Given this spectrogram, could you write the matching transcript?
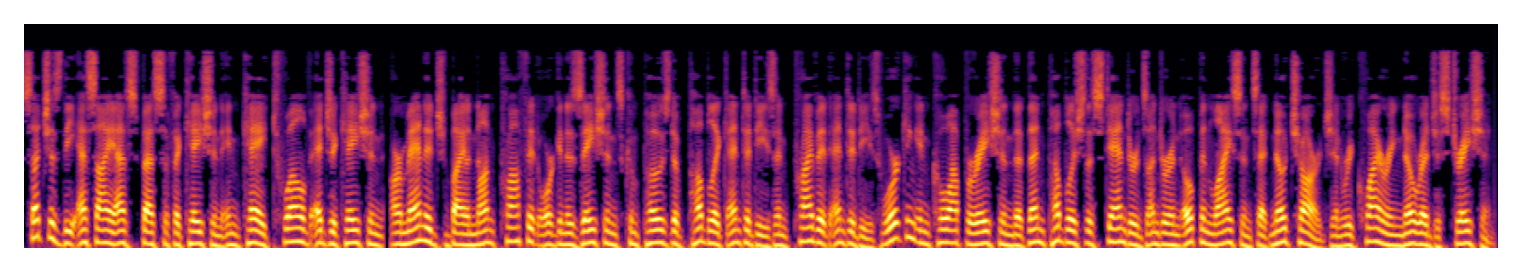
such as the SIF specification in K-12 education, are managed by a non-profit organizations composed of public entities and private entities working in cooperation that then publish the standards under an open license at no charge and requiring no registration.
